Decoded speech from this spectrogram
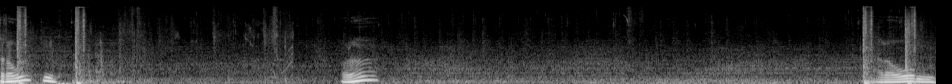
So, da unten. Oder? Ah, da oben.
